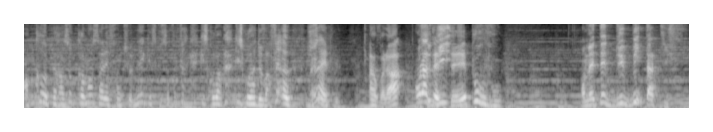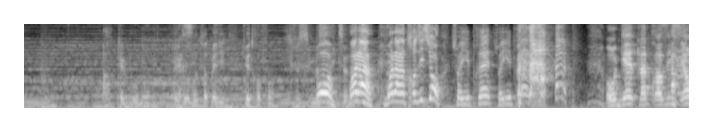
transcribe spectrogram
en coopération, comment ça allait fonctionner, qu'est-ce que ça va faire, qu'est-ce qu'on va, qu'est-ce qu'on va devoir faire, euh, je ne savais plus. Alors voilà, on, l'a testé pour vous. On était dubitatif. Ah, quel beau mot. Quel beau mot, trop de Tu es trop fort. Je suis bon, voilà, voilà la transition. Soyez prêts, soyez prêts. on guette la transition.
